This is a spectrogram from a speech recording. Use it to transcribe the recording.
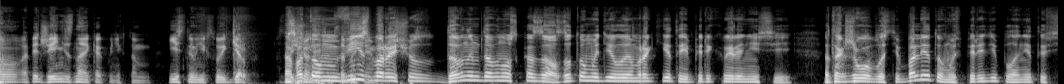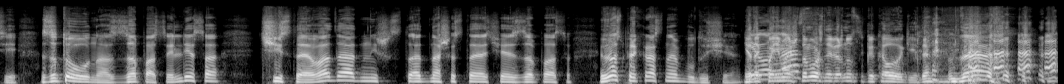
Но, опять же, я не знаю, как у них там, есть ли у них свой герб. А потом. Висбор еще давным-давно сказал, зато мы делаем ракеты и перекрыли Енисей. А также в области балета мы впереди планеты всей. Зато у нас запасы леса, чистая вода, одна шестая часть запасов. И у нас прекрасное будущее. Я И так понимаю, нас- что можно вернуться к экологии, да? Да,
